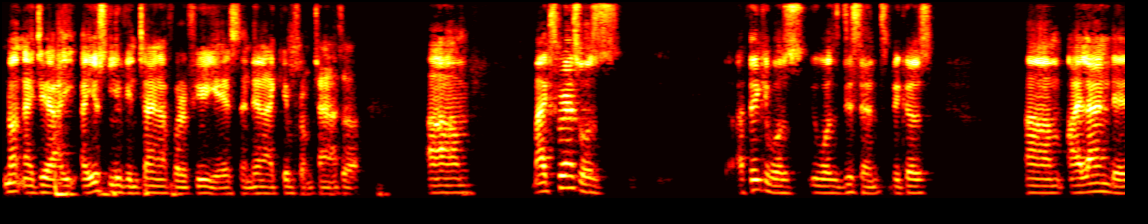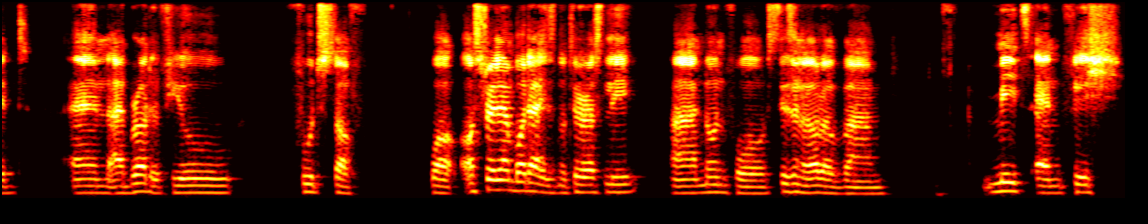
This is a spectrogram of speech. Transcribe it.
not Nigeria. I, I used to live in China for a few years, and then I came from China. So um, my experience was, I think it was it was decent because um, I landed and I brought a few food stuff. Well, Australian border is notoriously uh, known for seizing a lot of um, meat and fish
